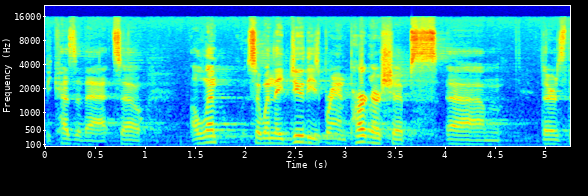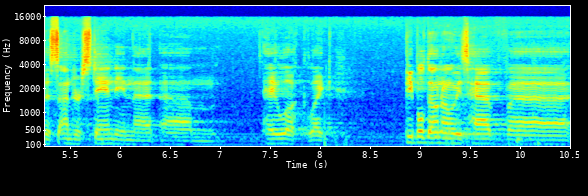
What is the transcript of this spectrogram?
because of that. So, Olymp so when they do these brand partnerships, um, there's this understanding that, um, hey, look, like people don't always have, uh,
